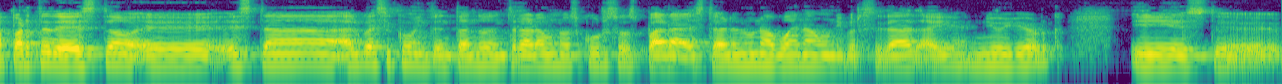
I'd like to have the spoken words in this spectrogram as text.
Aparte de esto, eh, está algo así como intentando entrar a unos cursos para estar en una buena universidad ahí en New York. Y este,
